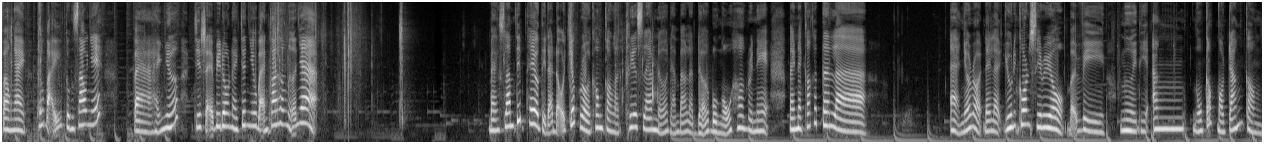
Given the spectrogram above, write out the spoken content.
vào ngày thứ bảy tuần sau nhé. Và hãy nhớ chia sẻ video này cho nhiều bạn coi hơn nữa nha. Bạn slam tiếp theo thì đã đổi chất rồi, không còn là clear slam nữa, đảm bảo là đỡ buồn ngủ hơn rồi nè. Bạn này có cái tên là À nhớ rồi, đây là unicorn cereal bởi vì người thì ăn ngũ cốc màu trắng còn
